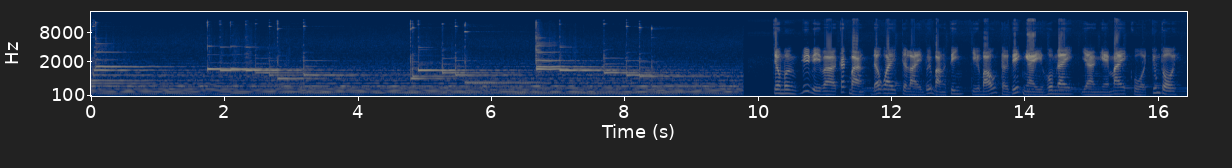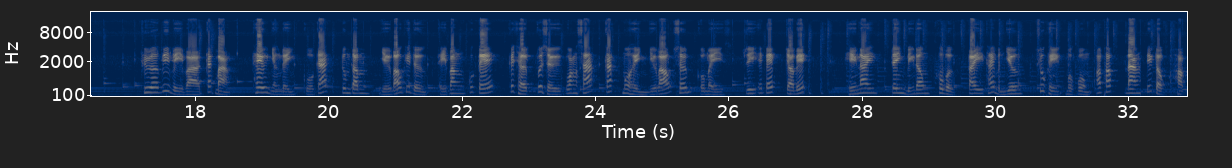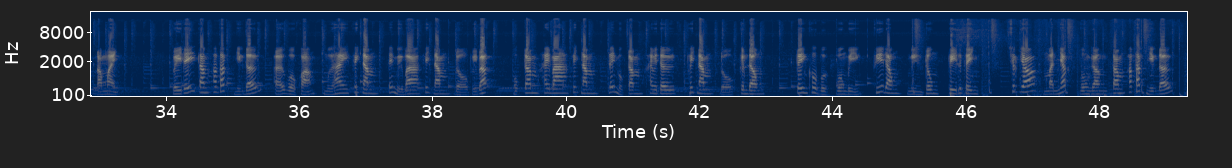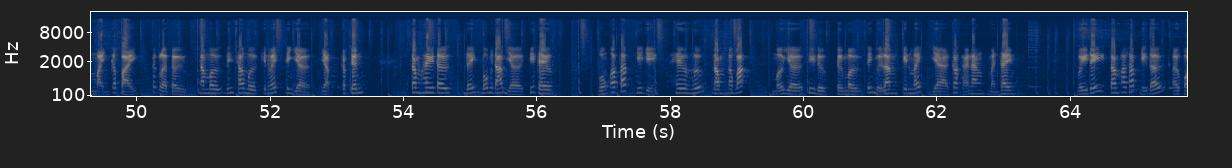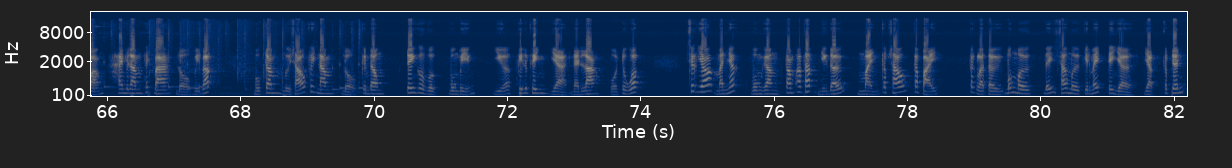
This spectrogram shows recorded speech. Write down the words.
Chào mừng quý vị và các bạn đã quay trở lại với bản tin dự báo thời tiết ngày hôm nay và ngày mai của chúng tôi. Thưa quý vị và các bạn, theo nhận định của các trung tâm dự báo khí tượng thị văn quốc tế kết hợp với sự quan sát các mô hình dự báo sớm của Mỹ GFF cho biết, hiện nay trên biển Đông khu vực Tây Thái Bình Dương xuất hiện một vùng áp thấp đang tiếp tục hoạt động mạnh. Vị trí tâm áp thấp nhiệt đới ở vào khoảng 12,5 đến 13,5 độ vĩ Bắc 123,5 đến 124,5 độ kinh đông trên khu vực vùng biển phía đông miền Trung Philippines. Sức gió mạnh nhất vùng gần tâm áp thấp nhiệt đới mạnh cấp 7, tức là từ 50 đến 60 km/h, giật cấp 9. Trong 24 đến 48 giờ tiếp theo, vùng áp thấp di chuyển theo hướng đông đông bắc, mỗi giờ đi được từ 10 đến 15 km và có khả năng mạnh thêm. Vị trí tâm áp thấp nhiệt đới ở khoảng 25,3 độ vĩ Bắc, 116,5 độ Kinh Đông trên khu vực vùng biển giữa Philippines và Đài Loan của Trung Quốc. Sức gió mạnh nhất vùng gần tâm áp thấp nhiệt đới mạnh cấp 6, cấp 7, tức là từ 40 đến 60 km/h, giật cấp 9.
